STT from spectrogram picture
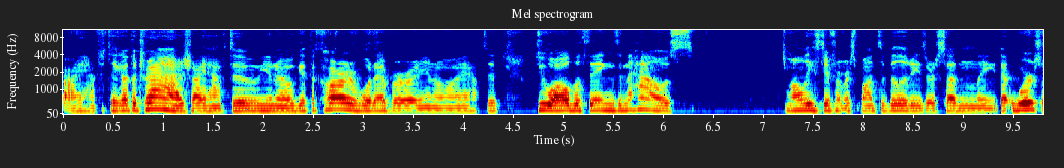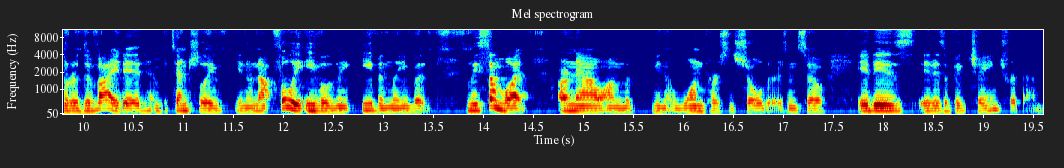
I have to take out the trash. I have to, you know, get the car or whatever. You know, I have to do all the things in the house. All these different responsibilities are suddenly that we're sort of divided and potentially, you know, not fully evenly, evenly, but at least somewhat are now on the you know one person's shoulders. And so it is it is a big change for them.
